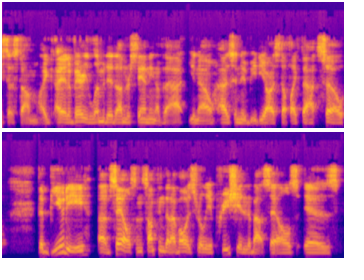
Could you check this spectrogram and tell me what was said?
system. Like I had a very limited understanding of that, you know, as a new BDR, stuff like that. So the beauty of sales and something that I've always really appreciated about sales is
